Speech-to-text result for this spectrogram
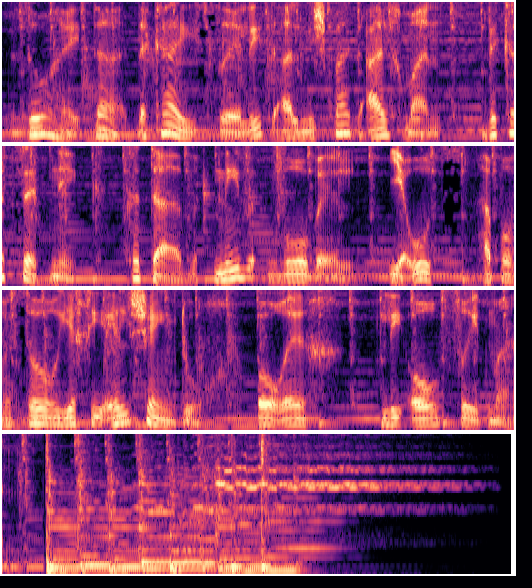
זו הייתה דקה ישראלית על משפט אייכמן וקצטניק. כתב ניב ורובל, ייעוץ הפרופסור יחיאל שיינטוך, עורך ליאור פרידמן.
